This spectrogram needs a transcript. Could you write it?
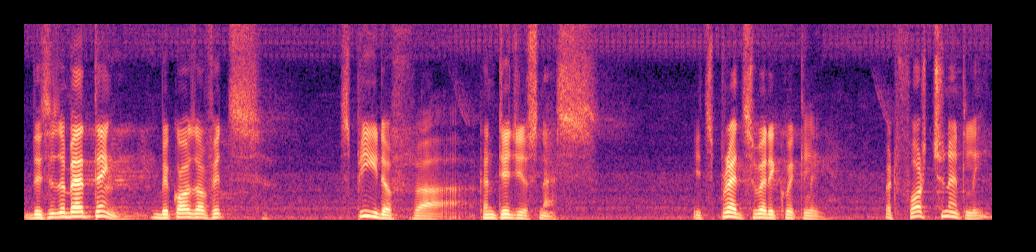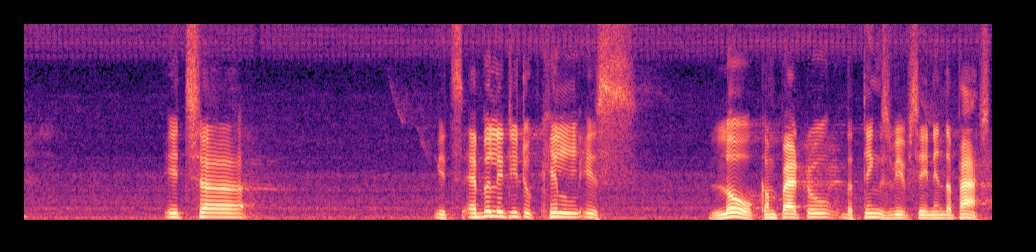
this is a bad thing because of its speed of uh, contagiousness. It spreads very quickly. But fortunately, its… Uh, its ability to kill is low compared to the things we've seen in the past.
